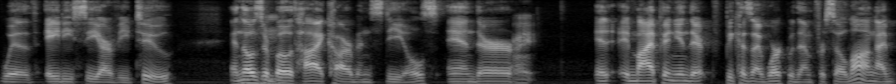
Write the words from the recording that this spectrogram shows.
with 80CrV2, and those are Mhm. both high carbon steels, and they're right. in, in my opinion, they're because I've worked with them for so long, I'm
